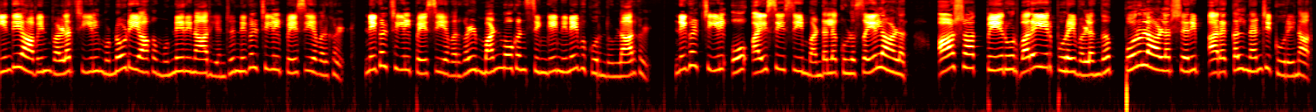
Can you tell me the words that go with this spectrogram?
இந்தியாவின் வளர்ச்சியில் முன்னோடியாக முன்னேறினார் என்று நிகழ்ச்சியில் பேசியவர்கள். நிகழ்ச்சியில் பேசியவர்கள் மன்மோகன் சிங்கை நினைவு கூர்ந்துள்ளார்கள். நிகழ்ச்சியில் ஓஐசிசி மண்டல குழு செயலாளர் ஆஷாத் பேரூர் வரையேற்புரை வழங்க பொருளாளர் ஷெரீப் அரக்கல் நன்றி கூறினார்.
